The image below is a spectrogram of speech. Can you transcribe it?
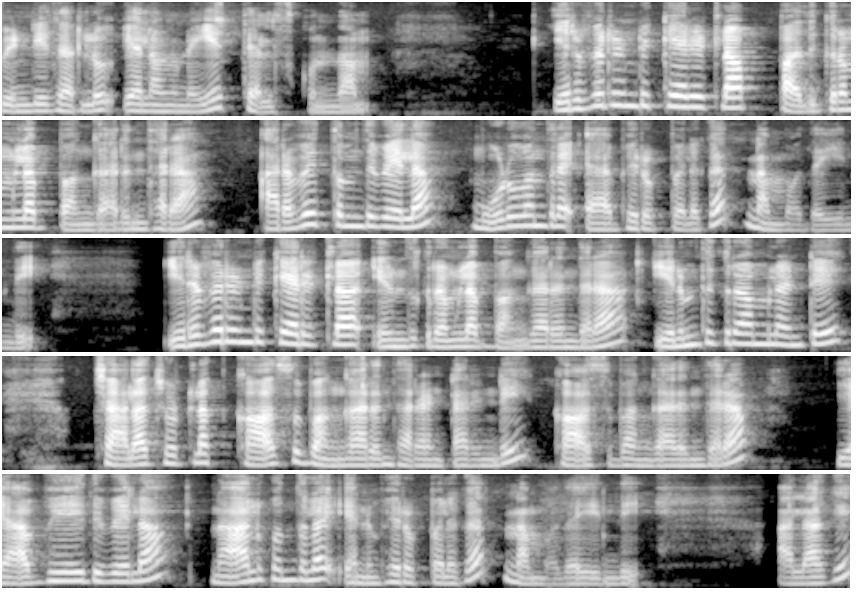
వెండి ధరలు ఎలా ఉన్నాయో తెలుసుకుందాం. ఇరవై రెండు క్యారెట్ల పది గ్రాముల బంగారం ధర అరవై తొమ్మిది వేల మూడు వందల యాభై రూపాయలుగా నమోదైంది ఇరవై రెండు క్యారెట్ల ఎనిమిది గ్రాముల బంగారం ధర. ఎనిమిది గ్రాములంటే చాలా చోట్ల కాసు బంగారం ధర అంటారండి. కాసు బంగారం ధర యాభై ఐదు వేల నాలుగు వందల ఎనభై రూపాయలుగా నమోదైంది. అలాగే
